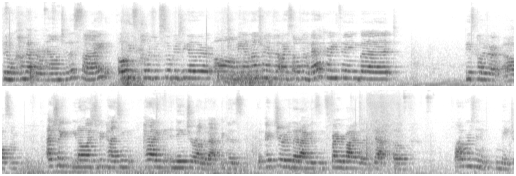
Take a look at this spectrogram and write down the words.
Then we'll come back around to the side. Oh, these colors look so good together. Oh man, I'm not trying to pat myself on the back or anything, but these colors are awesome. Actually, you know, I should be patting, patting nature on the back because the picture that I was inspired by was that of flowers in nature.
